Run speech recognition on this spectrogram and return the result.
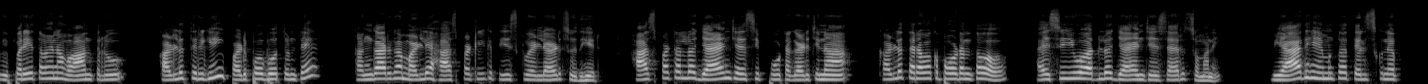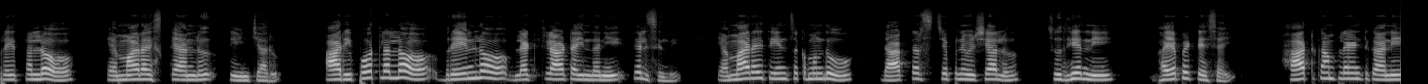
విపరీతమైన వాంతులు, కళ్ళు తిరిగి పడిపోబోతుంటే కంగారుగా మళ్ళీ హాస్పిటల్‌కి తీసుకువెళ్ళాడు సుధీర్. హాస్పిటల్‌లో జాయిన్ చేసి పూట గడిచినా కళ్ళు తెరవకపోవడంతో ఐసీయూఆర్లో జాయిన్ చేశారు సుమని. వ్యాధి ఏమిటో తెలుసుకునే ప్రయత్నంలో ఎంఆర్ఐ స్కాన్‌లు తీయించారు. ఆ రిపోర్ట్‌లలో బ్రెయిన్‌లో బ్లడ్ క్లాట్ అయిందని తెలిసింది. ఎంఆర్ఐ తీయించకముందు డాక్టర్స్ చెప్పిన విషయాలు సుధీర్‌ని భయపెట్టేశాయి. హార్ట్ కంప్లైంట్ కానీ,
